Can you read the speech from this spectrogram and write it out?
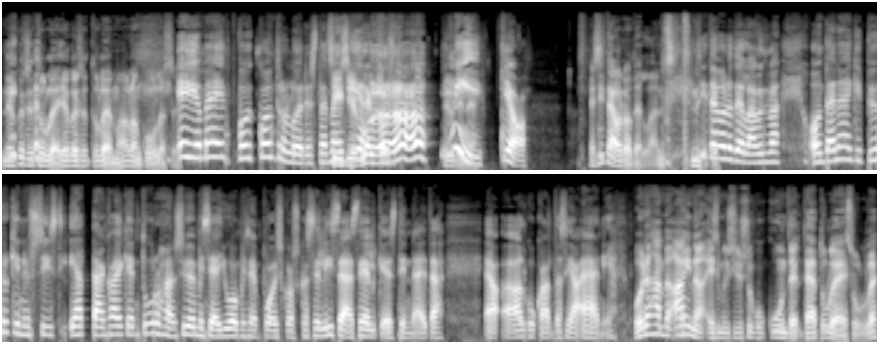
joko se tulee, joko se tulee, mä haluan kuulla sen. Ei, ja mä en voi kontrolloida sitä, mä siis en tiedä, joku... koska... Niin, joo. Ja sitä odotellaan sitten. Sitä odotellaan, mutta mä oon tänäänkin pyrkinyt siis jättämään kaiken turhan syömisen ja juomisen pois, koska se lisää selkeästi näitä alkukantaisia ääniä. Voidaanhan me aina, esimerkiksi jos joku kuuntelee, tämä tulee sulle,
